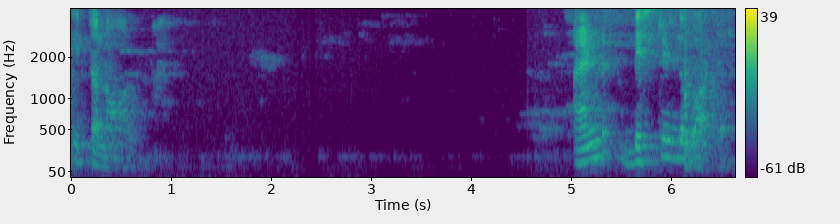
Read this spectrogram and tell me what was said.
ethanol and distilled water.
